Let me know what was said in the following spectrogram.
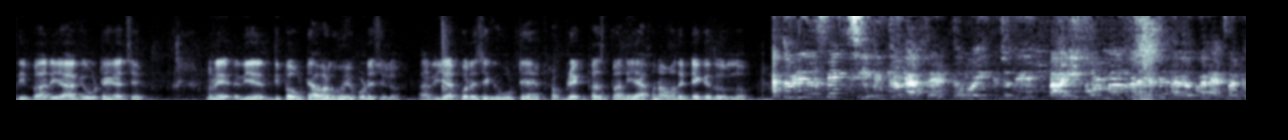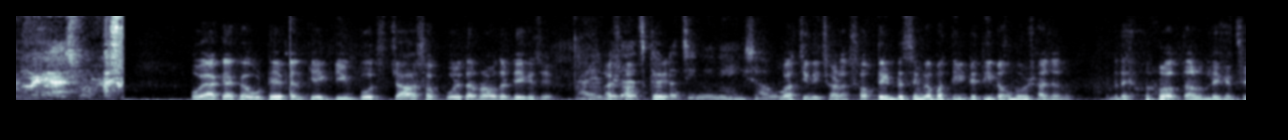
দীপা, রিয়া আগে উঠে গেছে। মানে রিয়া- দীপা উঠে আবার ঘুমিয়ে পড়েছিল। আর রিয়া করেছে কি, উঠে সব ব্রেকফাস্ট বানিয়ে এখন আমাদের ডেকে তুললো। ও একা একা উঠে প্যানকেক ডিম পোচ চা সব করে তারপর আমাদের ডেকেছে। আর সবচেয়ে চিনি নেই সব বা চিনি ছাড়া। সবথেকে ইন্টারেস্টিং ব্যাপার তিনটে তিন রকম ভাবে সাজানো। এটা দেখে দারুণ লেগেছে।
